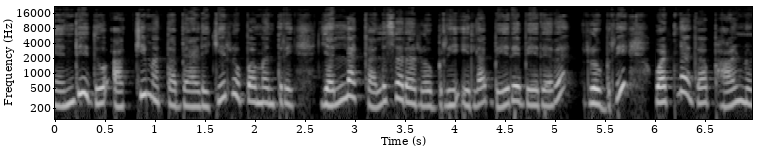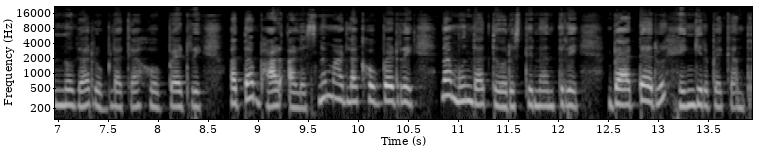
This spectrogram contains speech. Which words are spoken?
ನೆಂದಿದ್ದು ಅಕ್ಕಿ ಮತ್ತು ಬ್ಯಾಳಿಗೆ ರುಬ್ಬಮಂತ್ರಿ ಎಲ್ಲ ಕಲಸರ ರುಬ್ರಿ, ಇಲ್ಲ ಬೇರೆ ಬೇರೆರ ರುಬ್ರಿ. ಒಟ್ನಾಗ ಭಾಳ ನುಣ್ಣುಗ ರುಬ್ಲಕ್ಕ ಹೋಗ್ಬೇಡ್ರಿ ಮತ್ತು ಭಾಳ ಅಳಸ್ನು ಮಾಡ್ಲಕ್ಕೆ ಹೋಗ್ಬೇಡ್ರಿ ನಾ ಮುಂದೆ ತೋರಿಸ್ತೀನಂತ್ರಿ. ಬ್ಯಾಟರು ಹೆಂಗಿರ್ಬೇಕಂತ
